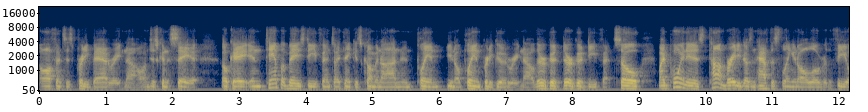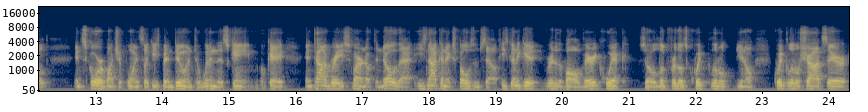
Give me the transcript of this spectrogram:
offense is pretty bad right now. I'm just going to say it. Okay, and Tampa Bay's defense, I think, is coming on and playing, you know, playing pretty good right now. They're good. They're a good defense. So my point is, Tom Brady doesn't have to sling it all over the field and score a bunch of points like he's been doing to win this game. Okay, and Tom Brady's smart enough to know that he's not going to expose himself. He's going to get rid of the ball very quick. So look for those quick little, you know, quick little shots there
